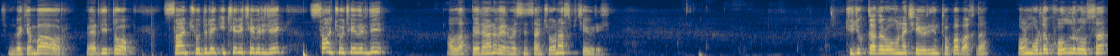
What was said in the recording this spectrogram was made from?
Şimdi Beckenbauer. Verdiği top. Sancho direkt içeri çevirecek. Sancho çevirdi. Allah belanı vermesin Sancho. O nasıl bir çeviriş? Çocuk kadar Owen'a çevirdiğin topa bak la. Oğlum orada Koller olsa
